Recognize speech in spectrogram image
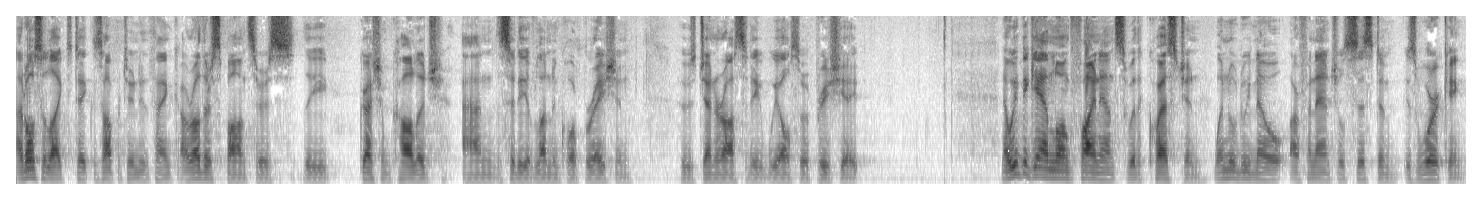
I'd also like to take this opportunity to thank our other sponsors, the Gresham College and the City of London Corporation, whose generosity we also appreciate. Now, we began Long Finance with a question when would we know our financial system is working?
